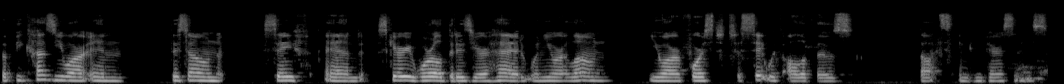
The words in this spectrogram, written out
But because you are in this own safe and scary world that is your head, when you are alone, you are forced to sit with all of those thoughts and comparisons.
